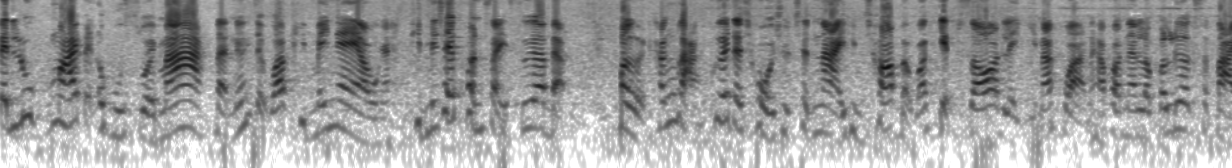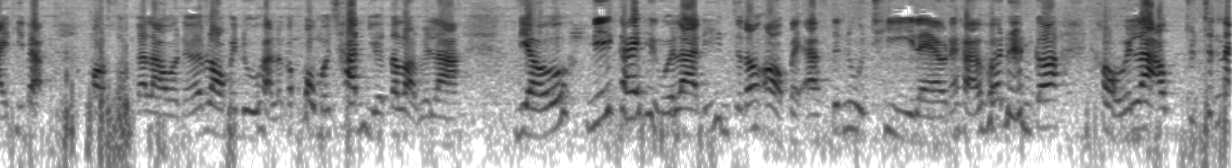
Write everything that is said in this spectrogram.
เป็นลูกไม้เป็นโอ้โหสวยมาก แต่เนื่องจากว่าพิมพ์ไม่แนวไงพิมพ์ไม่ใช่คนใส่เสื้อแบบเปิดข้างหลังเพื่อจะโชว์ชุดชั้นในพิมชอบแบบว่าเก็บซ่อนอะไรอย่างนี้มากกว่านะคะเพราะนั้นเราก็เลือกสไตล์ที่แบบเหมาะสมกับเราเนอะลองไปดูค่ะ แล้วก็โปรโมชั่นเยอะตลอดเวลา เดี๋ยวนี่ใกล้ถึงเวลาที่ทินจะต้องออกไป afternoon tea แล้วนะคะ เพราะฉะนั้นก็ขอเวลาเอาชุดชั้นใน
